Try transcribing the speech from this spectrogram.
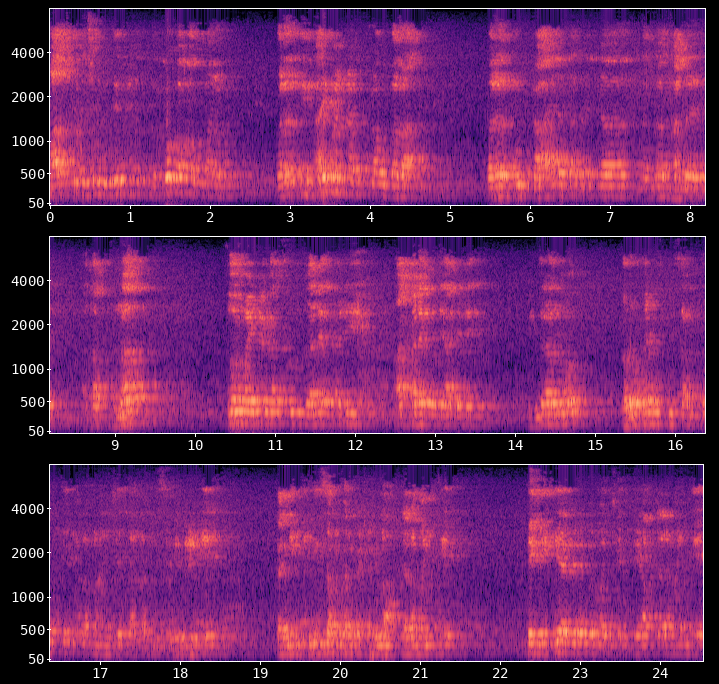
पाच वर्ष उद्या नको बाबा उभारा परत ती नाही म्हणणार तुला उभारा परंतु काय आता त्याच्या लग्न झालंय आता पुन्हा जोर बैठका सुरू झाले आणि आखाड्यामध्ये आलेले मित्रांनो खरोखरच मी सांगतो ते मला म्हणायचे दादा मी सेलिब्रिटी त्यांनी किती संपर्क ठेवला आपल्याला माहिती आहे. ते किती अवेलेबल व्हायचे ते आपल्याला माहिती आहे.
